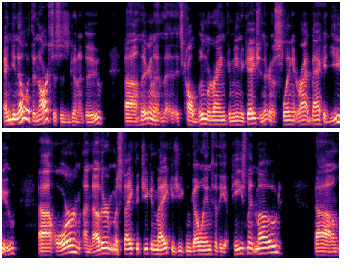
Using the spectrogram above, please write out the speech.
and you know what the narcissist is going to do. Uh, they're going to. It's called boomerang communication. They're going to sling it right back at you. Uh, or another mistake that you can make is you can go into the appeasement mode uh,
